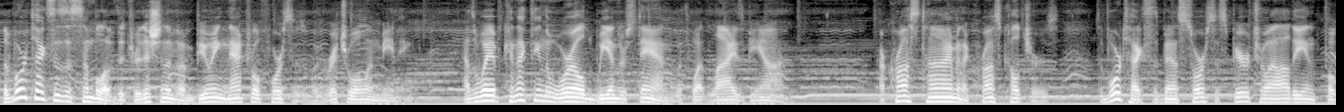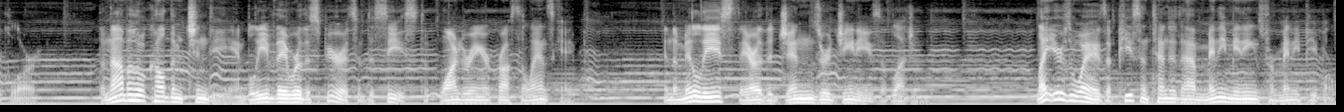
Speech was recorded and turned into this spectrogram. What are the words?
The vortex is a symbol of the tradition of imbuing natural forces with ritual and meaning, as a way of connecting the world we understand with what lies beyond. Across time and across cultures, the vortex has been a source of spirituality and folklore. The Navajo called them Chindi and believed they were the spirits of deceased wandering across the landscape. In the Middle East, they are the jinns or genies of legend. Light Years Away is a piece intended to have many meanings for many people.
